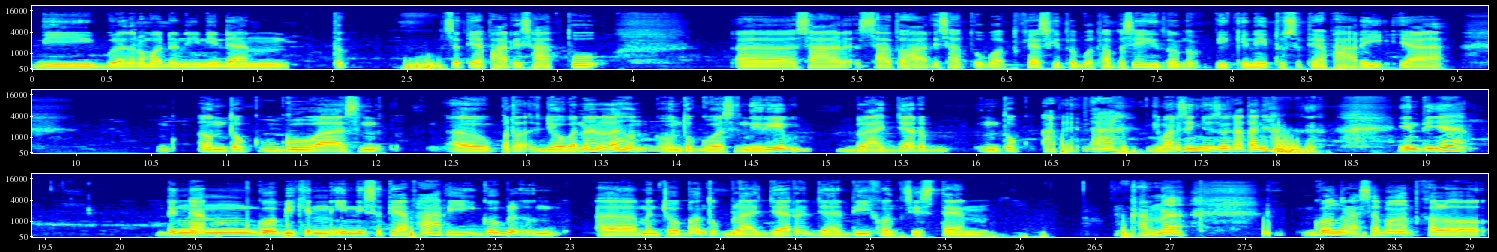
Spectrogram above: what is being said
di bulan Ramadan ini dan setiap hari satu uh, satu hari satu podcast gitu buat apa sih gitu untuk bikin itu setiap hari ya. Untuk gua uh, jawabannya adalah untuk gue sendiri belajar untuk apa ya? ah gimana sih nyusun katanya intinya dengan gue bikin ini setiap hari gue uh, mencoba untuk belajar jadi konsisten karena gue ngerasa banget kalau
